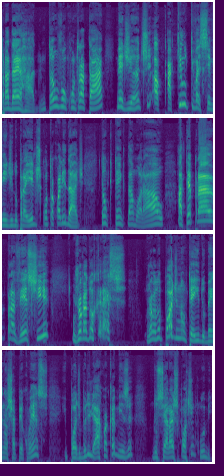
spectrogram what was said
para dar errado. Então, vão contratar mediante a- aquilo que vai ser vendido para eles quanto à qualidade. Então, que tem que dar moral, até para ver se o jogador cresce. O jogador pode não ter ido bem na Chapecoense e pode brilhar com a camisa do Ceará Sporting Clube.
